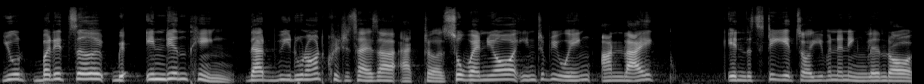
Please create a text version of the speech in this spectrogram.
you, but it's a Indian thing that we do not criticize our actors. So when you're interviewing, unlike in the states or even in england or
